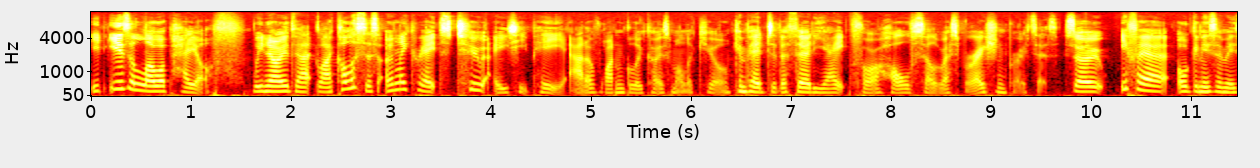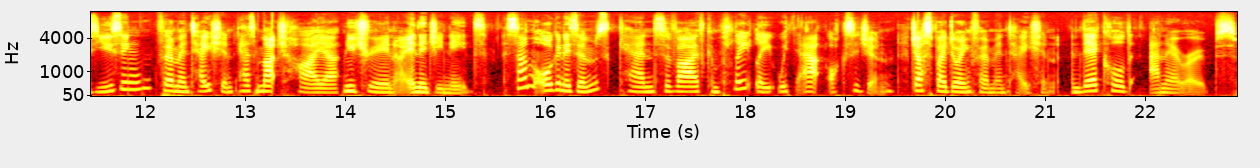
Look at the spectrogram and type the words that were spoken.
it is a lower payoff. We know that glycolysis only creates 2 ATP out of one glucose molecule, compared to the 38 for a whole cell respiration process. So if an organism is using fermentation, it has much higher nutrient or energy needs. Some organisms can survive completely without oxygen just by doing fermentation, and they're called anaerobes.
